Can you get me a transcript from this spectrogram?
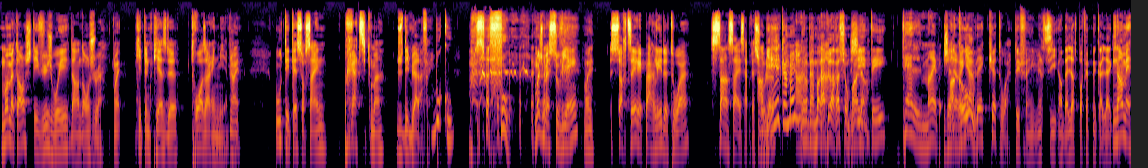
Moi, mettons, je t'ai vu jouer dans Don Juan, qui est une pièce de trois heures et demie, près, où tu étais sur scène pratiquement du début à la fin. Beaucoup. C'est fou. Moi, je me souviens sortir et parler de toi sans cesse après ce show-là. bien, quand même. En- Ben, en- J'ai été tellement... Je Ah, ne cool. regardais que toi. T'es fin, merci. Ah ben là, c'est pas fait pour mes collègues. ça. Non, mais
